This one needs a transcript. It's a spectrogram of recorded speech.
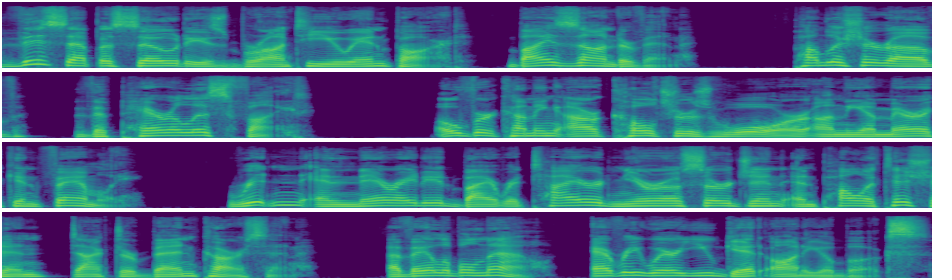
This episode is brought to you in part by Zondervan, publisher of The Perilous Fight Overcoming Our Culture's War on the American Family, written and narrated by retired neurosurgeon and politician Dr. Ben Carson. Available now everywhere you get audiobooks.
